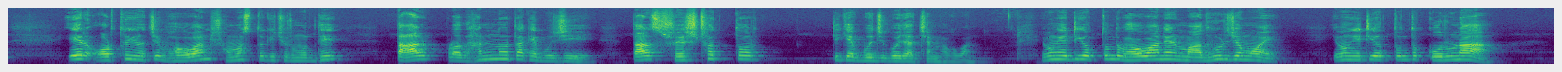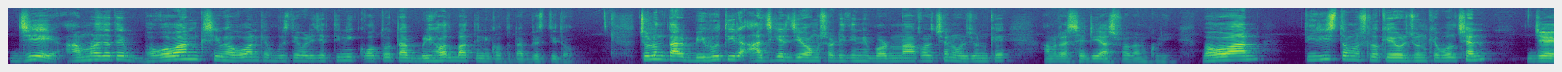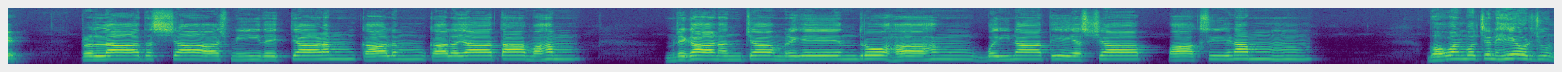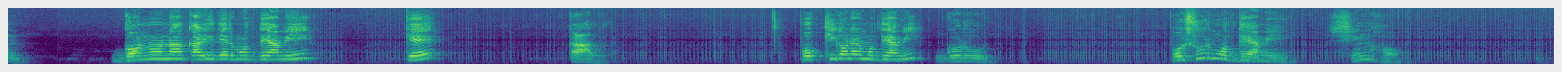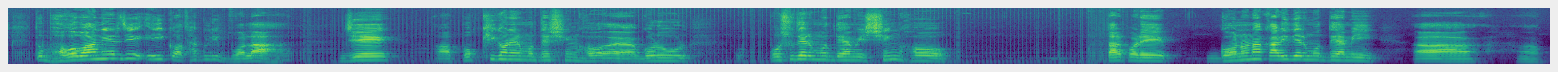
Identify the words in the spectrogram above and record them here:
এর অর্থই হচ্ছে ভগবান সমস্ত কিছুর মধ্যে তার প্রাধান্যটাকে বুঝিয়ে, তার শ্রেষ্ঠত্বটিকে বুঝ, বোঝাচ্ছেন ভগবান। এবং এটি অত্যন্ত ভগবানের মাধুর্যময় এবং এটি অত্যন্ত করুণা যে আমরা যাতে ভগবান, সেই ভগবানকে বুঝতে পারি যে তিনি কতটা বৃহৎ বা তিনি কতটা বিস্তৃত। চলুন তার বিভূতির আজকের যে অংশটি তিনি বর্ণনা করছেন অর্জুনকে, আমরা সেটি আস্বাদন করি। ভগবান তিরিশতম শ্লোকে অর্জুনকে বলছেন যে, প্রহ্লাদস্যাস্মি দৈত্যাণম কালম কালয়াতামহম মৃগাণঞ্চ মৃগেন্দ্রোহাহং বৈনাতেয়স্যা পাক্ষিণাম ভগবান বলছেন, হে অর্জুন, গণনাকারীদের মধ্যে আমি কে? কাল। পক্ষীগণের মধ্যে আমি গরুর। পশুর মধ্যে আমি সিংহ। তো ভগবানের যে এই কথাগুলি বলা, যে পক্ষীগণের মধ্যে সিংহ গরুর, পশুদের মধ্যে আমি সিংহ, তারপরে গণনাকারীদের মধ্যে আমি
